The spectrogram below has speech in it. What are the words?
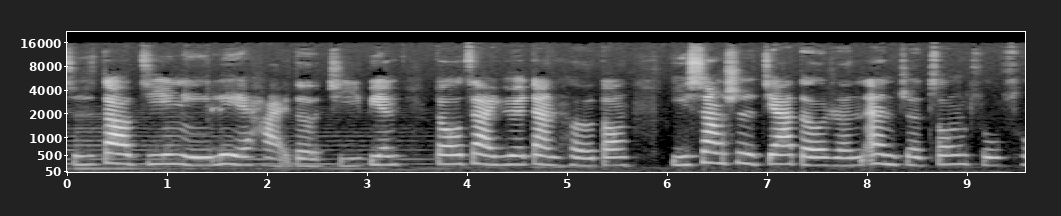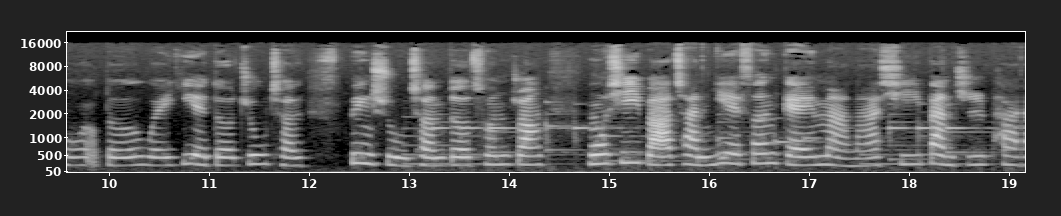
直到基尼列海的极边，都在约旦河东。以上是迦得人按着宗族所得为业的诸城，并属城的村庄。摩西把产业分给玛拿西半支派，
